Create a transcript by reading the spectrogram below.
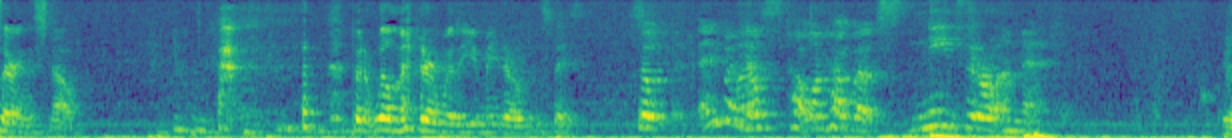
clearing the snow. But it will matter whether you made it open space. So, anybody else ta- wanna talk about needs that are unmet? Yeah.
